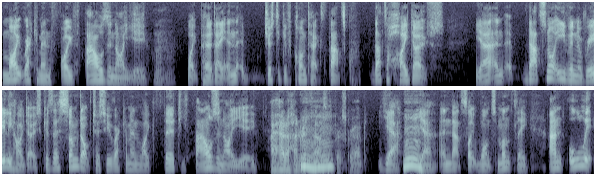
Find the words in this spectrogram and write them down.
might recommend 5,000 IU like per day. And uh, just to give context, that's that's a high dose. Yeah, and uh, that's not even a really high dose because there's some doctors who recommend like 30,000 IU. I had a 100,000 prescribed. Yeah, Hmm. yeah, and that's like once monthly. And all it,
